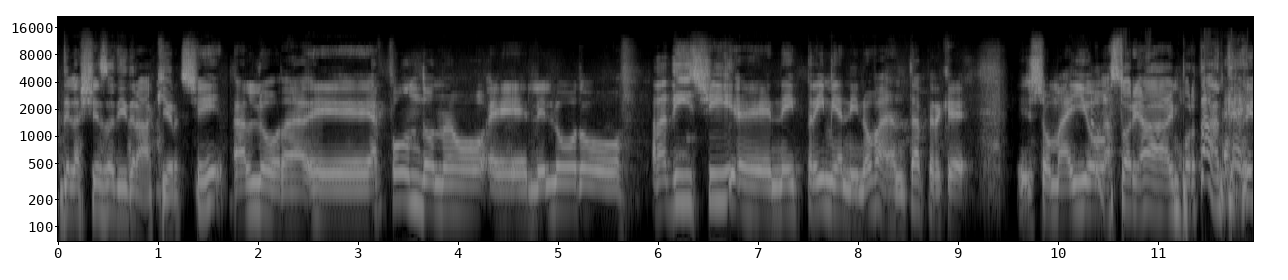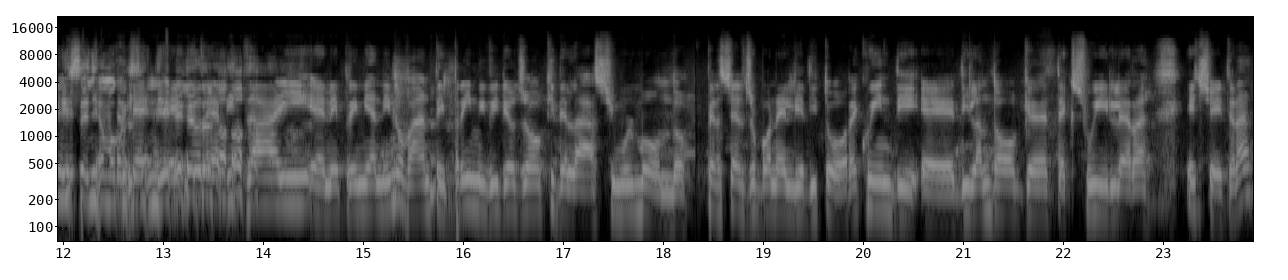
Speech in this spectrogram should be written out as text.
dell'ascesa di Drakir? Sì, allora eh, affondano eh, le loro radici eh, nei primi anni 90 perché insomma io... È una storia importante, quindi segniamo così indietro. Io realizzai eh, nei primi anni 90 i primi videogiochi della Simul Mondo per Sergio Bonelli editore, quindi eh, Dylan Dog, Tex Wheeler eccetera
